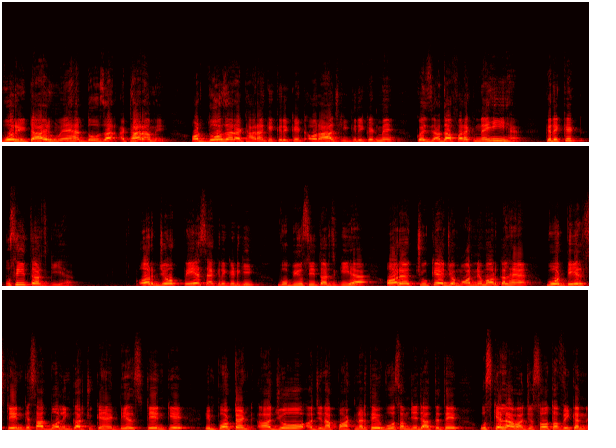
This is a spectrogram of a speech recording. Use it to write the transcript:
वो रिटायर हुए हैं 2018 में। और 2018 की क्रिकेट और आज की क्रिकेट में कोई ज़्यादा फ़र्क नहीं है। क्रिकेट उसी तर्ज की है। और जो पेस है क्रिकेट की वो भी उसी तर्ज की है। और चूँकि जो मॉर्ने मॉर्कल हैं, वो डेल स्टेन के साथ बॉलिंग कर चुके हैं। डेल स्टेन के इंपॉर्टेंट जो जनाब पार्टनर थे, वो समझे जाते थे। उसके अलावा जो south African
